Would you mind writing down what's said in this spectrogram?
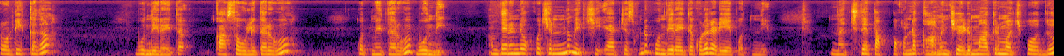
రోటీకి కదా? బూందీ రైతా. కాస్త ఉల్లి తరుగు. కొత్తిమీర తరుగు బూందీ. అంతేనండి ఒక చిన్న మిర్చి యాడ్ చేసుకుంటే బూందీ రైతా కూడా రెడీ అయిపోతుంది. నచ్చితే తప్పకుండా కామెంట్ చేయడం మాత్రం మర్చిపోవద్దు.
